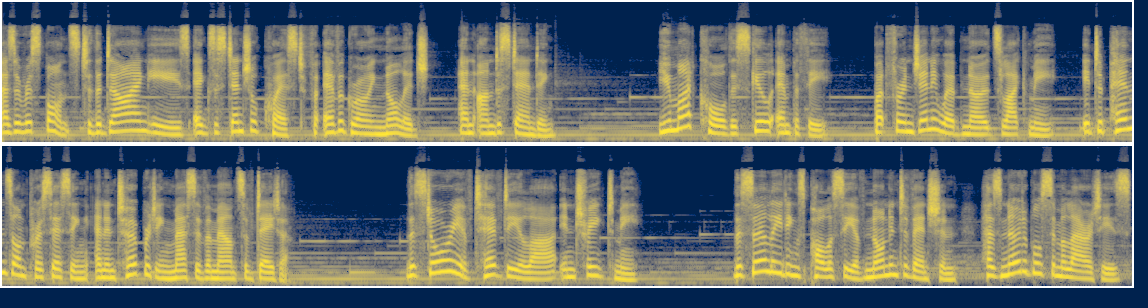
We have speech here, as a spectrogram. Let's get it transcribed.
as a response to the dying Yi's existential quest for ever growing knowledge and understanding. You might call this skill empathy, but for IngenuWeb nodes like me, it depends on processing and interpreting massive amounts of data. The story of Tev Deolar intrigued me. The Sirlidin's policy of non-intervention has notable similarities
